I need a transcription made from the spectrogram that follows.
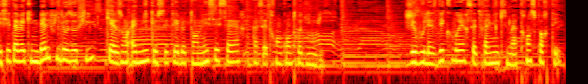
et c'est avec une belle philosophie qu'elles ont admis que c'était le temps nécessaire à cette rencontre d'une vie. Je vous laisse découvrir cette famille qui m'a transportée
